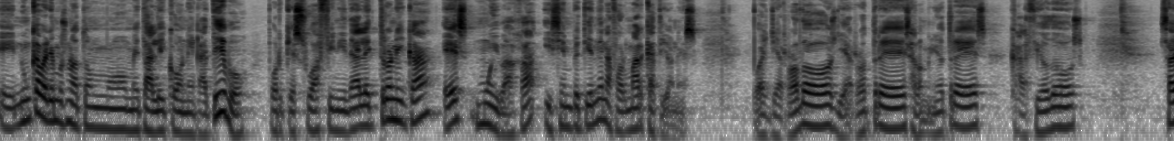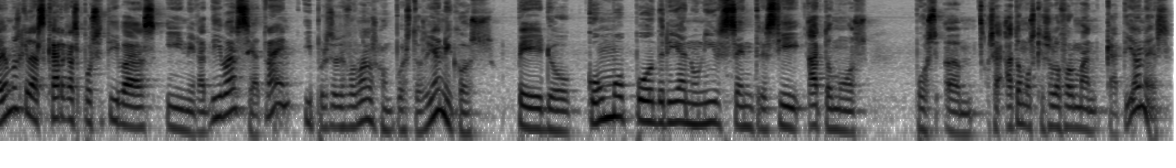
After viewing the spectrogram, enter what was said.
Eh, nunca veremos un átomo metálico negativo, porque su afinidad electrónica es muy baja y siempre tienden a formar cationes pues hierro 2, hierro 3, aluminio 3, calcio 2. Sabemos que las cargas positivas y negativas se atraen y por eso se forman los compuestos iónicos. Pero ¿cómo podrían unirse entre sí átomos, um, o sea, átomos que solo forman cationes?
